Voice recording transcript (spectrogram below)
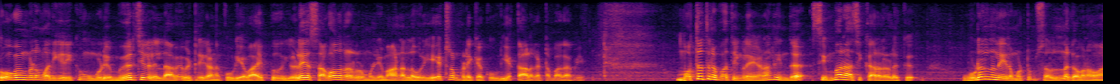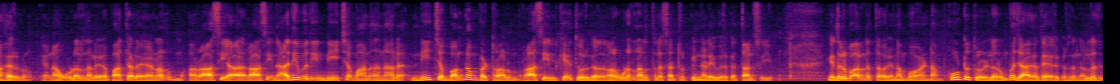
யோகங்களும் அதிகரிக்கும் உங்களுடைய முயற்சிகள் எல்லாமே வெற்றி காணக்கூடிய வாய்ப்பு இளைய சகோதரர்கள் மூலியமாக நல்ல ஒரு ஏற்றம் கிடைக்கக்கூடிய காலகட்டமாக அமையும். மொத்தத்தில் பார்த்தீங்களேனால் இந்த சிம்ம ராசிக்காரர்களுக்கு உடல்நிலையில் மட்டும் சொல்ல கவனமாக இருக்கணும். ஏன்னா உடல்நிலையில் பார்த்தாலேயானால் ராசி ராசியின் அதிபதி நீச்சமானதுனால நீச்ச பங்கம் பெற்றாலும் ராசியில் கேத்து இருக்கிறதுனால உடல் நலத்தில் சற்று பின்னடைவு இருக்கத்தான் செய்யும். எதிர்பாலினத்தவரை நம்ப வேண்டாம். கூட்டு தொழிலில் ரொம்ப ஜாகிரதையாக இருக்கிறது நல்லது.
